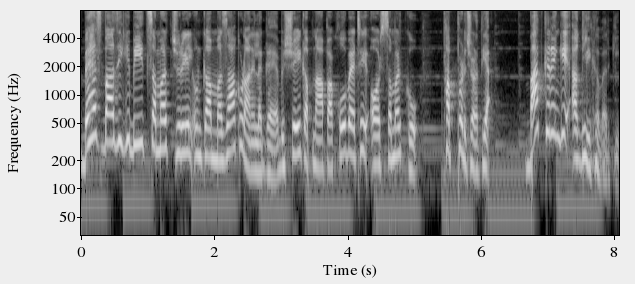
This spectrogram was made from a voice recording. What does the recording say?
बहसबाजी के बीच समर्थ जुरेल उनका मज़ाक उड़ाने लग गए। अभिषेक अपना आपा खो बैठे और समर्थ को थप्पड़ चढ़ दिया। बात करेंगे अगली खबर की।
